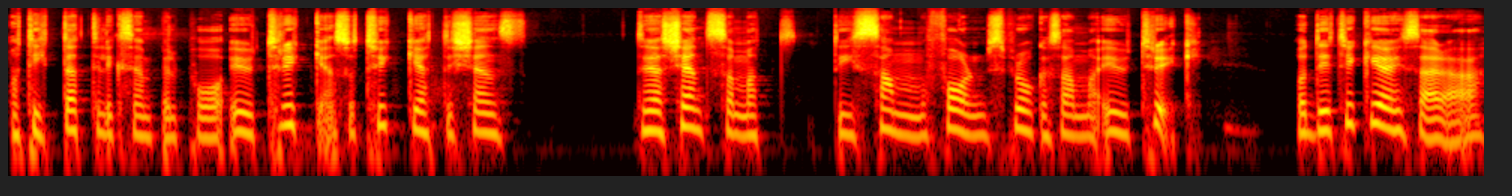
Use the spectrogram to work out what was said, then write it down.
och tittat till exempel på uttrycken så tycker jag att det känns... Det har känts som att det är samma formspråk och samma uttryck. Och det tycker jag är så här,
